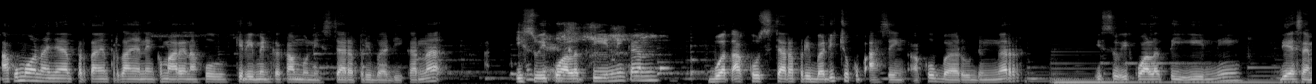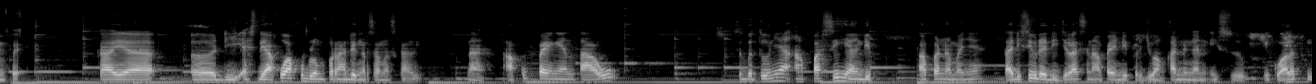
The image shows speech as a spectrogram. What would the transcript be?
aku mau nanya pertanyaan-pertanyaan yang kemarin aku kirimin ke kamu nih secara pribadi karena isu okay. equality ini kan buat aku secara pribadi cukup asing. Aku baru dengar isu equality ini di SMP. Kayak uh, di SD aku aku belum pernah dengar sama sekali. Nah, aku pengen tahu sebetulnya apa sih yang di apa namanya? Tadi sih udah dijelasin apa yang diperjuangkan dengan isu equality.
